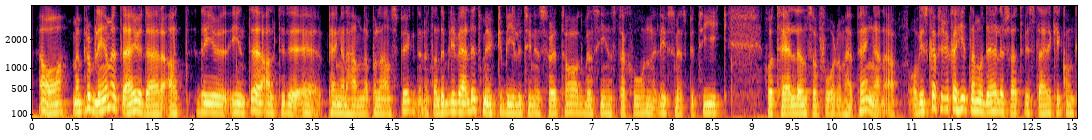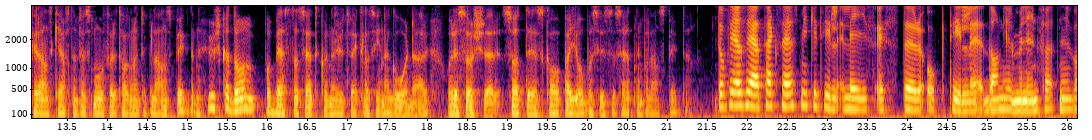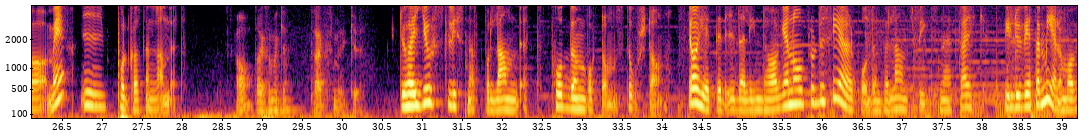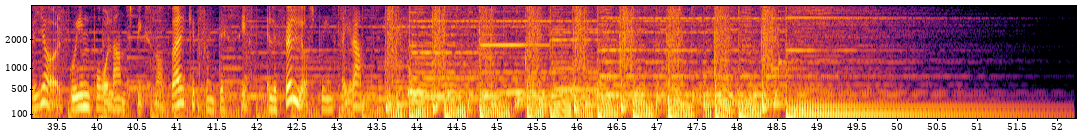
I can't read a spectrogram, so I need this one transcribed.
Ja, men problemet är ju där att det är ju inte alltid eh, pengarna hamnar på landsbygden utan det blir väldigt mycket biluthyrningsföretag, bensinstation, livsmedelsbutik, hotellen som får de här pengarna. Och vi ska försöka hitta modeller så att vi stärker konkurrenskraften för småföretagen ute på landsbygden. Hur ska de på bästa sätt kunna utveckla sina gårdar och resurser så att det skapar jobb och sysselsättning på landsbygden? Då får jag säga tack så hemskt mycket till Leif Öster och till Daniel Melin för att ni var med i podcasten Landet. Ja, tack så mycket. Tack så mycket. Du har just lyssnat på Landet, podden bortom storstan. Jag heter Ida Lindhagen och producerar podden för Landsbygdsnätverket. Vill du veta mer om vad vi gör? Gå in på landsbygdsnätverket.se eller följ oss på Instagram.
